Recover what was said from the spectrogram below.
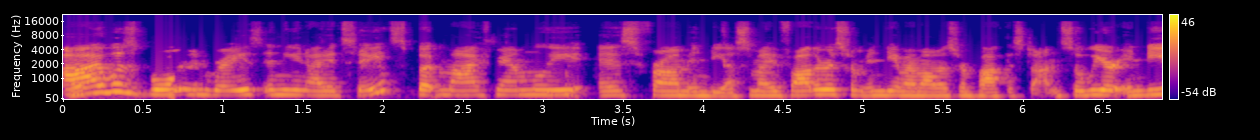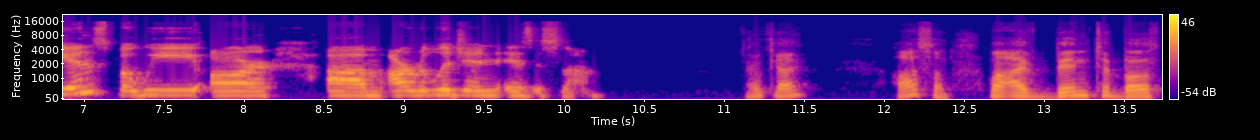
I was born and raised in the United States, but my family is from India. So my father is from India, my mom is from Pakistan. So we are Indians, but we are um, our religion is Islam. Okay, awesome. Well, I've been to both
